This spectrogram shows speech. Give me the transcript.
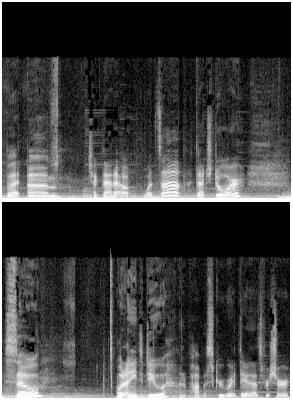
But um, check that out. What's up, Dutch door? So what I need to do, I'm gonna pop a screw right there, that's for sure,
